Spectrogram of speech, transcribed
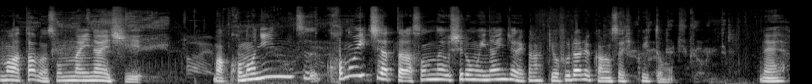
まあ多分そんないないし、まあこの人数、この位置だったらそんな後ろもいないんじゃないかな。魚フられる可能性低いと思う。ね。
